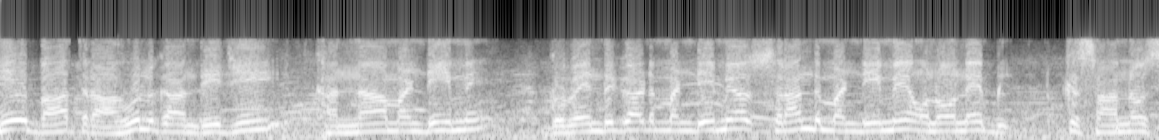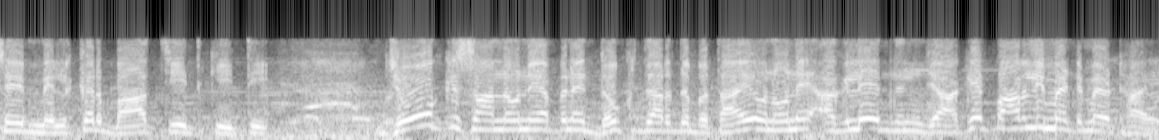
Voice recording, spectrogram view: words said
ये बात राहुल गांधी जी खन्ना मंडी में गोविंदगढ़ मंडी में और सरंद मंडी में उन्होंने किसानों से मिलकर बातचीत की थी। जो किसानों ने अपने दुख दर्द बताए, उन्होंने अगले दिन जाके पार्लियामेंट में उठाए।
